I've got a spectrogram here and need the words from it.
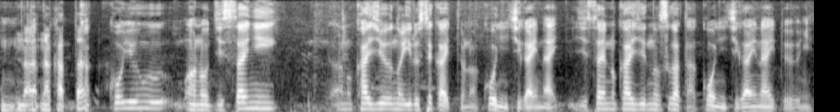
ななかった？かこういうあの実際にあの怪獣のいる世界っていうのはこうに違いない。実際の怪獣の姿はこうに違いないというふうに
